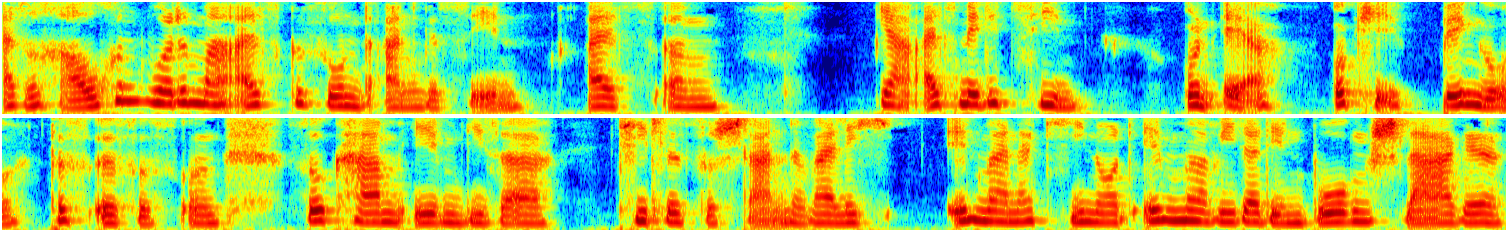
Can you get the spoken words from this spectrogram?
Also Rauchen wurde mal als gesund angesehen, als ähm, ja, als Medizin. Und er, okay, bingo, das ist es. Und so kam eben dieser Titel zustande, weil ich in meiner Keynote immer wieder den Bogen schlage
